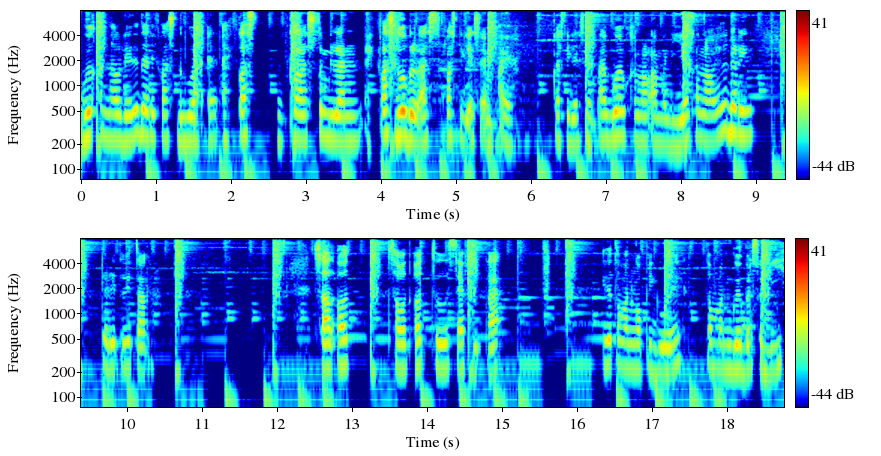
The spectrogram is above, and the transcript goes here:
gue kenal dia dari kelas 2 eh, eh kelas kelas 9 eh kelas 12 kelas 3 SMA ya. Kelas 3 SMA gue kenal sama dia kenalnya itu dari dari Twitter. Shout out shout out to Sevita. Itu teman ngopi gue teman gue bersedih.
